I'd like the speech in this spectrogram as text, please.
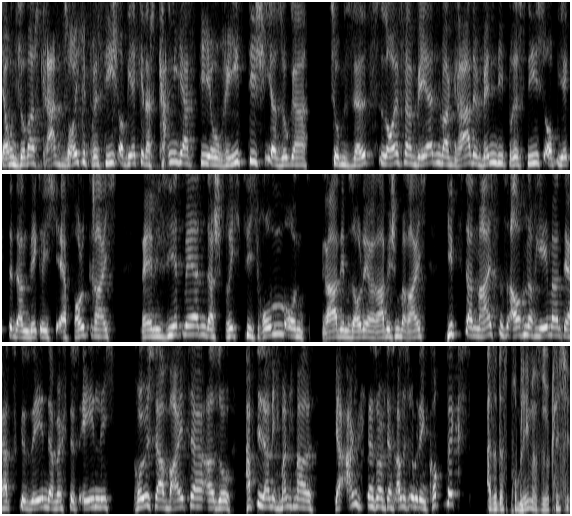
Ja, und sowas, gerade solche Prestigeobjekte, das kann ja theoretisch ja sogar zum Selbstläufer werden, weil gerade wenn die Prestigeobjekte dann wirklich erfolgreich realisiert werden. Das spricht sich rum und gerade im saudi-arabischen Bereich gibt's dann meistens auch noch jemand, der hat's gesehen, der möchte es ähnlich, größer, weiter. Also habt ihr da nicht manchmal ja Angst, dass euch das alles über den Kopf wächst? Also das Problem ist wirklich,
